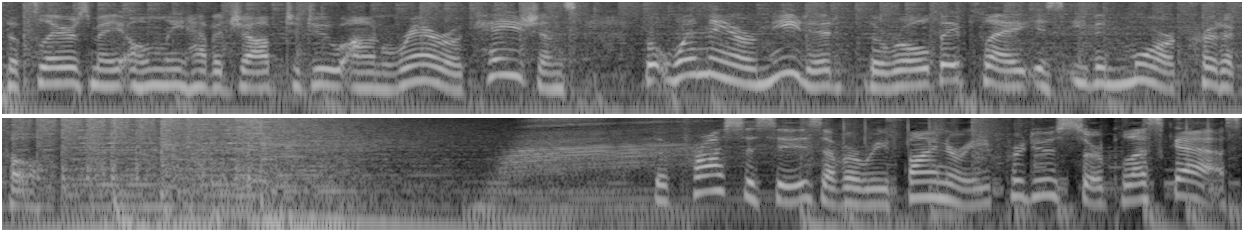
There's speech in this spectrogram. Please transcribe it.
The flares may only have a job to do on rare occasions, but when they are needed, the role they play is even more critical. The processes of a refinery produce surplus gas,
